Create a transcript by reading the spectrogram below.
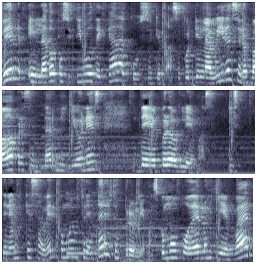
ver el lado positivo de cada cosa que pasa, porque en la vida se nos van a presentar millones de problemas y tenemos que saber cómo enfrentar estos problemas, cómo poderlos llevar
